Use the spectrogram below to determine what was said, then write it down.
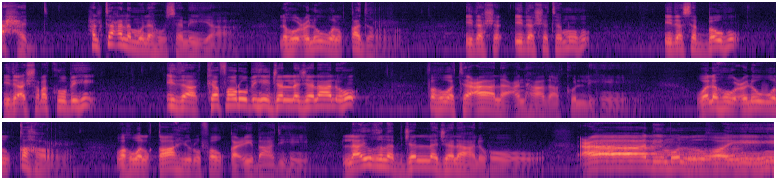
أحد. هل تعلم له سميا؟ له علو القدر. إذا إذا شتموه إذا سبوه إذا أشركوا به إذا كفروا به جل جلاله فهو تعالى عن هذا كله. وله علو القهر وهو القاهر فوق عباده. لا يغلب جل جلاله. عالم الغيب.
